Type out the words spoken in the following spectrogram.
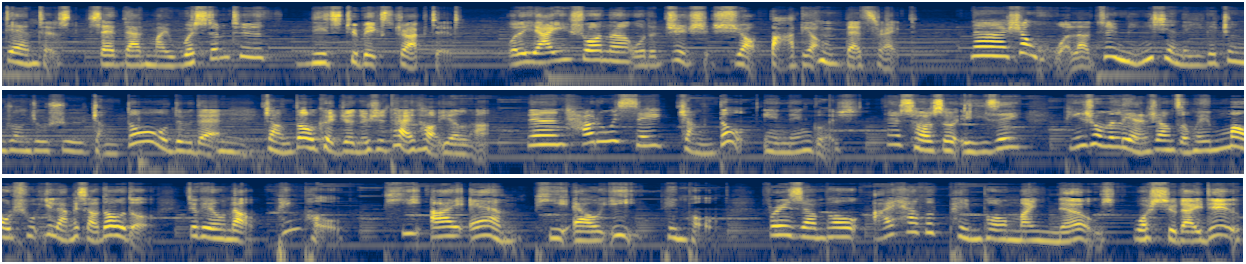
dentist said that my wisdom tooth needs to be extracted. 我的牙医说呢，我的智齿需要拔掉。That's right. 那上火了，最明显的一个症状就是长痘，对不对？嗯，长痘可真的是太讨厌了。Then how do we say 长痘 in English? That's also easy. 平时我们脸上总会冒出一两个小痘痘，就可以用到 pimple。P I M P L E pimple. For example, I have a pimple on my nose. What should I do?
